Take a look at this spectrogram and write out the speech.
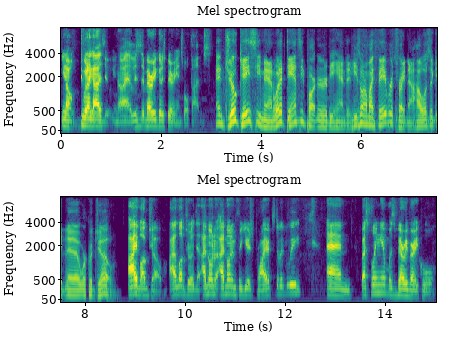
you know, do what I got to do. You know, it was a very good experience both times. And Joe Gacy, man, what a dancing partner to be handed. He's one of my favorites right now. How was it getting to work with Joe? I love Joe. I love Joe. I've known I've known him for years prior to WWE, and wrestling him was very very cool.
